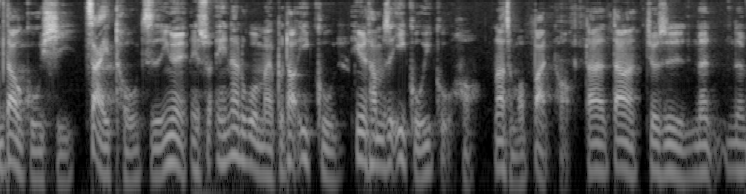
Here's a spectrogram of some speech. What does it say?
到股息再投资，因为你说，哎，那如果买不到一股，因为他们是一股一股哈。那怎么办？哈，当然，当然就是那那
